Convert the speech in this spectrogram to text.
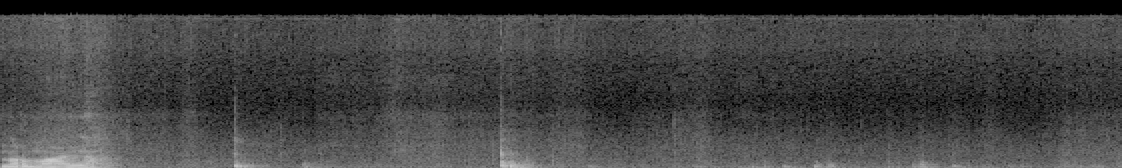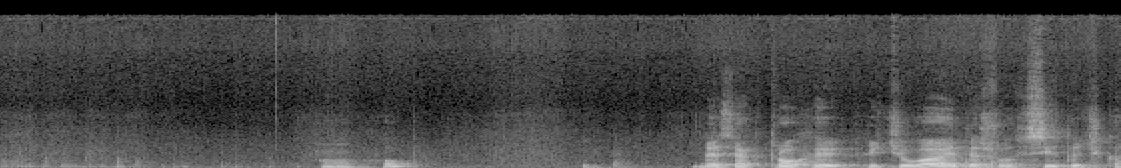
нормально. М, Хоп. Десь як трохи відчуваєте, що сіточка.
